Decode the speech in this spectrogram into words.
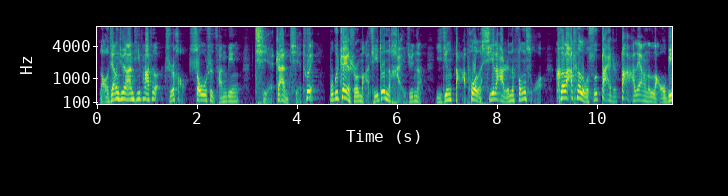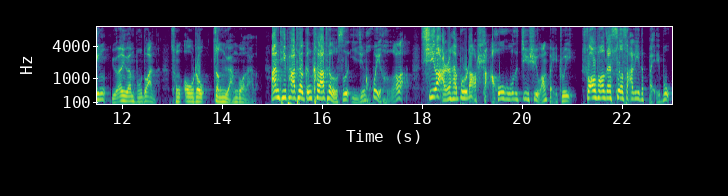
老将军安提帕特只好收拾残兵，且战且退。不过这个时候，马其顿的海军呢，已经打破了希腊人的封锁。克拉特鲁斯带着大量的老兵，源源不断的从欧洲增援过来了。安提帕特跟克拉特鲁斯已经会合了，希腊人还不知道，傻乎乎的继续往北追。双方在色萨利的北部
